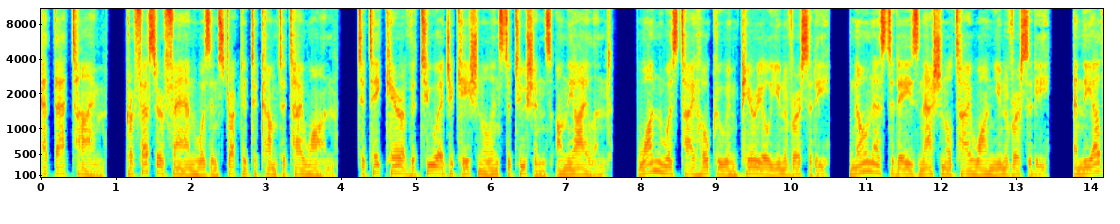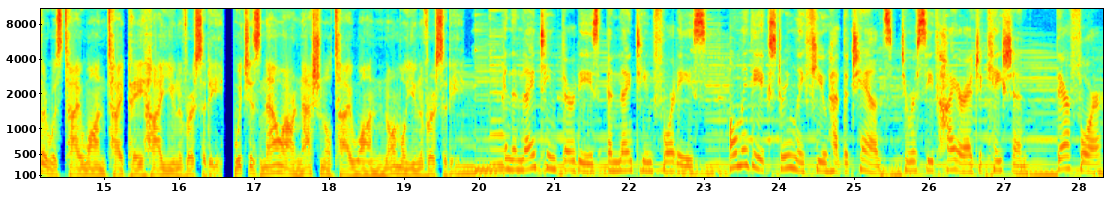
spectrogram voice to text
At that time, Professor Fan was instructed to come to Taiwan to take care of the two educational institutions on the island. One was Taihoku Imperial University, known as today's National Taiwan University, and the other was Taiwan Taipei High University, which is now our National Taiwan Normal University. In the 1930s and 1940s, only the extremely few had the chance to receive higher education. Therefore,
